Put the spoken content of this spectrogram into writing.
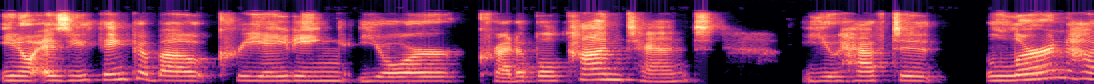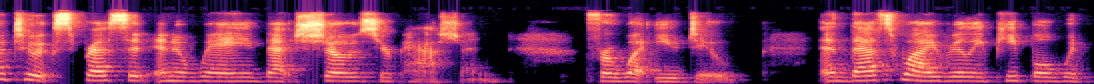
you know as you think about creating your credible content you have to learn how to express it in a way that shows your passion for what you do. And that's why really people would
